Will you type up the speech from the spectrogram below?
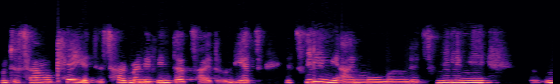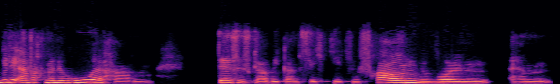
und zu sagen, okay, jetzt ist halt meine Winterzeit und jetzt, jetzt will ich mich einmurmeln und jetzt will ich mich, will ich einfach meine Ruhe haben. Das ist, glaube ich, ganz wichtig. für Frauen, wir wollen ähm,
